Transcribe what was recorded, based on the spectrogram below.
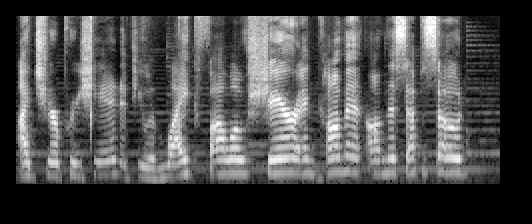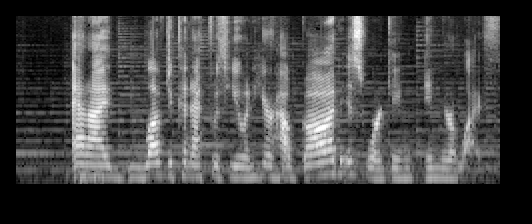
I'd sure appreciate it if you would like, follow, share, and comment on this episode. And I'd love to connect with you and hear how God is working in your life.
